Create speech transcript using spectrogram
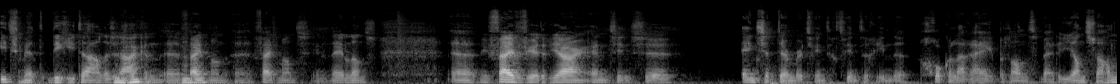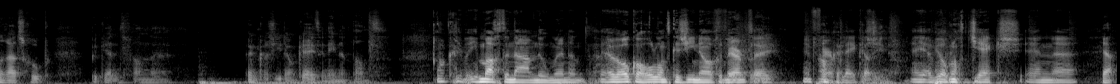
Iets met digitale zaken, eh Mhm. Feitman, eh, Feitmans in het Nederlands. Eh, nu 45 jaar en sinds eh 1 september 2020 in de gokkelarij beland bij de Janssen Handraadsgroep. Bekend van eh, een casino-keten in het land. Oké. Je, je mag de naam noemen. Dan hebben we ook al Holland Casino genoemd. Fairplay. En Fairplay Oké. Casino. En je hebt ook nog Jacks. En, eh, Ja,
